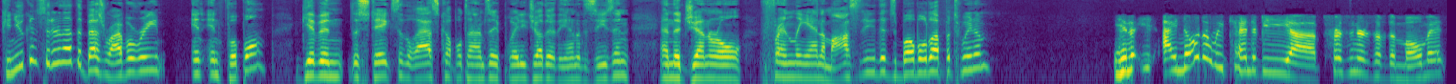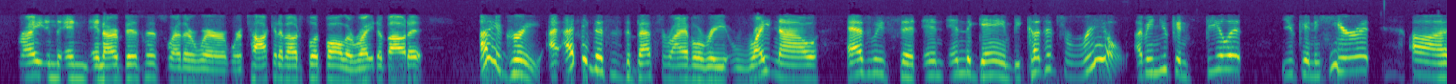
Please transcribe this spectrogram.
can you consider that the best rivalry in, in football, given the stakes of the last couple times they played each other at the end of the season and the general friendly animosity that's bubbled up between them? You know, I know that we tend to be uh, prisoners of the moment, right? In, in in our business, whether we're we're talking about football or writing about it. I agree. I, I think this is the best rivalry right now as we sit in in the game because it's real. I mean, you can feel it, you can hear it. Uh,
